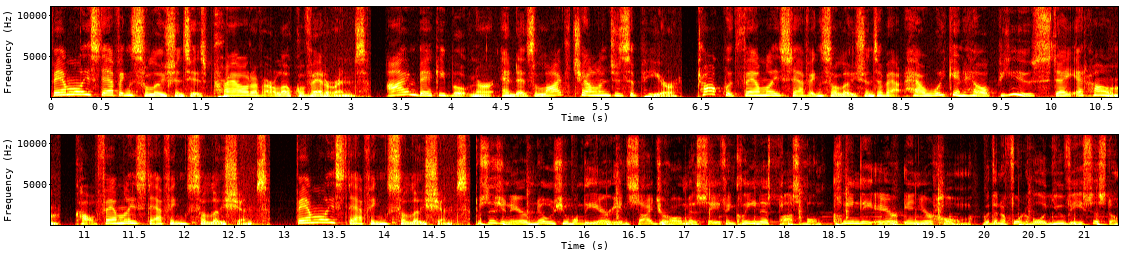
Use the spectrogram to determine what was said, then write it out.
Family Staffing Solutions is proud of our local veterans. I'm Becky Bookner, and as life challenges appear, talk with Family Staffing Solutions about how we can help you stay at home. Call Family Staffing Solutions. Family Staffing Solutions. Precision Air knows you want the air inside your home as safe and clean as possible. Clean the air in your home with an affordable UV system,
